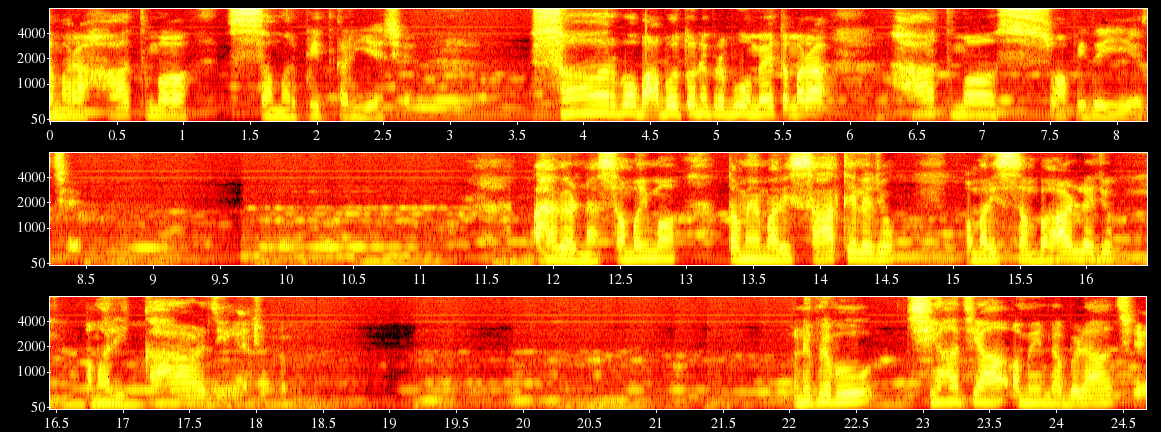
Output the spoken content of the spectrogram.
તમારા હાથમાં સમર્પિત કરીએ છીએ. સર્વ બાબતોને પ્રભુ અમે તમારા હાથમાં સોંપી દઈએ છીએ આગળના સમયમાં તમે અમારી સાથે લેજો, અમારી સંભાળ લેજો, અમારી કાળજી લેજો પ્રભુ. અને પ્રભુ, જ્યાં જ્યાં અમે નબળા છે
